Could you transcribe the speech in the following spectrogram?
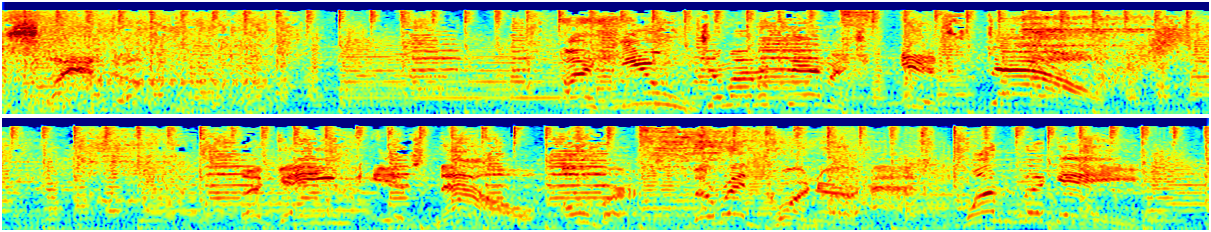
Slammed him. A huge amount of damage. It's down. The game is now over. The red corner has won the game.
